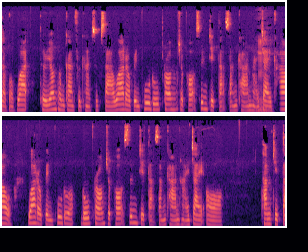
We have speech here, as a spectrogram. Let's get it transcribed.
จะบอกว่าเธอย่อมทำการฝึกหัดศึกษาว่าเราเป็นผู้รู้พร้อมเฉพาะซึ่งจิตตสังขารหายใจเข้า ว่าเราเป็นผู้รู้พร้อมเฉพาะซึ่งจิตตสังขารหายใจออก ทำจิตต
